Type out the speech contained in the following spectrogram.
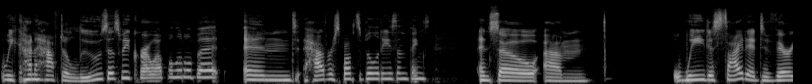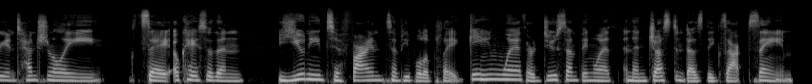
we kind of have to lose as we grow up a little bit and have responsibilities and things. And so, um, we decided to very intentionally say, okay, so then you need to find some people to play a game with or do something with. And then Justin does the exact same.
